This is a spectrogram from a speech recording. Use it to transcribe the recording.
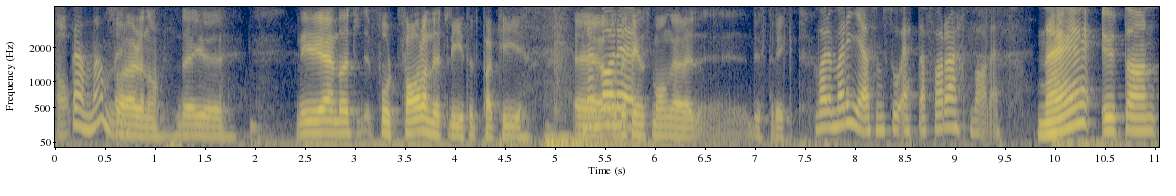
Ja, Spännande. Så är det nog. Det är ju... Ni är ju ändå ett, fortfarande ett litet parti. Men Eh, var och det, det- finns många eh, distrikt. Var det Maria som stod etta förra valet? Nej, utan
